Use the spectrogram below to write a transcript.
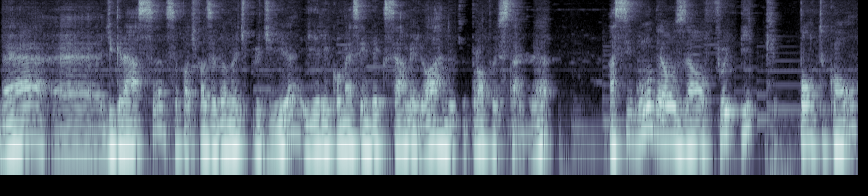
né, é, de graça, você pode fazer da noite para o dia, e ele começa a indexar melhor do que o próprio Instagram. A segunda é usar o freepic.com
